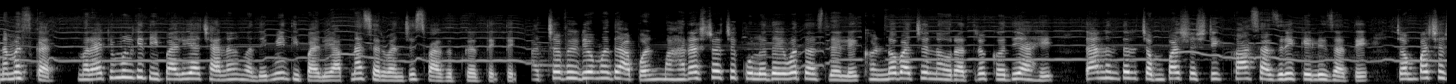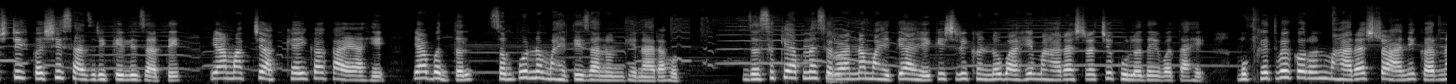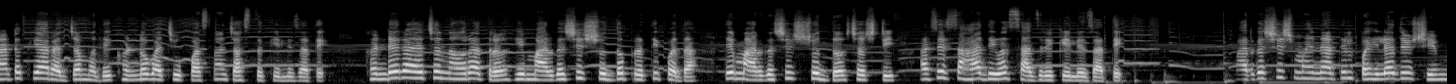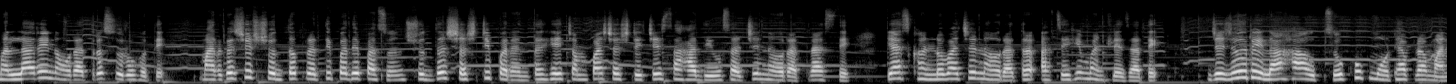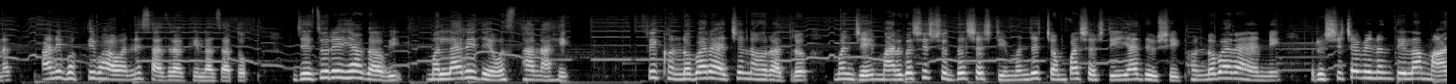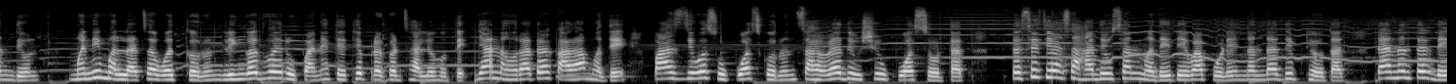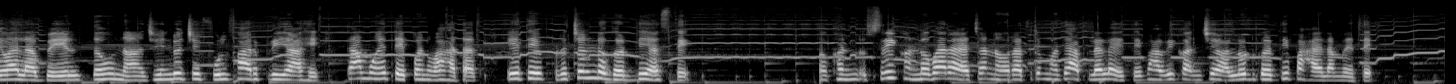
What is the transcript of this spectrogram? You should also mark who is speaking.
Speaker 1: नमस्कार. मराठी मुलगी दीपाली या चॅनलमध्ये मी दीपाली आपणा सर्वांचे स्वागत करते. ते आजच्या व्हिडिओमध्ये आपण महाराष्ट्राचे कुलदैवत असलेले खंडोबाचे नवरात्र कधी आहे? त्यानंतर चंपाषष्ठी का साजरी केली जाते? चंपाषष्ठी कशी साजरी केली जाते? यामागची आख्यायिका काय आहे? याबद्दल संपूर्ण माहिती जाणून घेणार आहोत. जसं की आपल्या सर्वांना माहिती आहे की श्री खंडोबा हे महाराष्ट्राचे कुलदैवत आहे. मुख्यत्वे करून महाराष्ट्र आणि कर्नाटक या राज्यामध्ये खंडोबाची उपासना जास्त केली जाते. खंडेरायाचे नवरात्र हे मार्गशीर्ष शुद्ध प्रतिपदा ते मार्गशीर्ष शुद्ध षष्टी असे सहा दिवस साजरे केले जाते. मार्गशीर्ष महिन्यातील पहिल्या दिवशी मल्हारी नवरात्र सुरू होते. मार्गशीर्ष शुद्ध प्रतिपदेपासून शुद्ध षष्टीपर्यंत हे चंपाषष्टीचे सहा दिवसाचे नवरात्र असते. यास खंडोबाचे नवरात्र असेही म्हटले जाते. जेजुरीला हा उत्सव खूप मोठ्या प्रमाणात आणि भक्तिभावाने साजरा केला जातो. जेजुरी ह्या गावी मल्हारी देवस्थान आहे. श्री खंडोबारायाचे नवरात्र म्हणजे मार्गशीर्ष शुद्ध षष्टी म्हणजे चंपाषष्ठी या दिवशी खंडोबारायांनी ऋषीच्या विनंतीला मान देऊन मनी मल्लाचा वध करून लिंगद्वय रूपाने तेथे प्रकट झाले होते. या नवरात्र काळामध्ये पाच दिवस उपवास करून सहाव्या दिवशी उपवास सोडतात. तसेच या सहा दिवसांमध्ये देवापुढे नंदादीप ठेवतात. त्यानंतर देवाला बेल दवना झेंडूचे फूल फार प्रिय आहे. त्यामुळे ते पण वाहतात. येथे प्रचंड गर्दी असते. खंड श्री खंडोबारायाच्या नवरात्रीमध्ये आपल्याला येथे भाविकांची अलोट गर्दी पाहायला मिळते.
